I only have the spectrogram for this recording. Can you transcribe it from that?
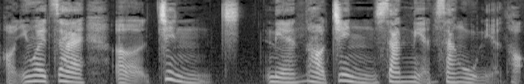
好，因为在呃近年哈，近三年、三五年哈。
